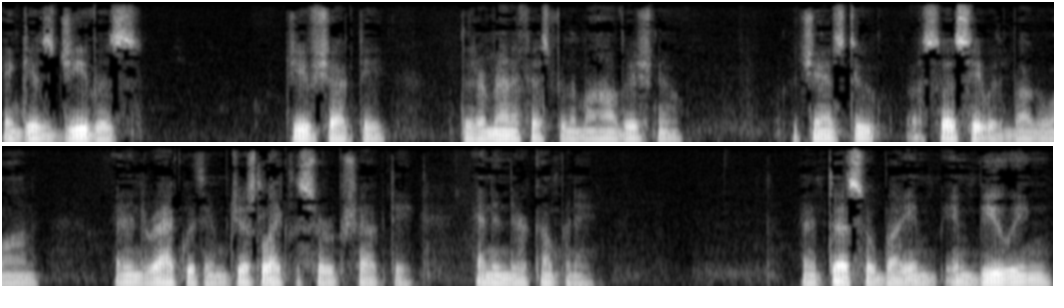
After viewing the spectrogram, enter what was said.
and gives jivas, jiv Shakti, that are manifest from the Mahavishnu, the chance to associate with Bhagavan and interact with him just like the Swarup Shakti and in their company. And it does so by Im- imbuing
